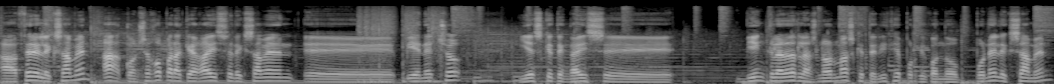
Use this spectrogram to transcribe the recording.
a hacer el examen. Ah, consejo para que hagáis el examen eh, bien hecho y es que tengáis eh, bien claras las normas que te dice, porque cuando pone el examen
